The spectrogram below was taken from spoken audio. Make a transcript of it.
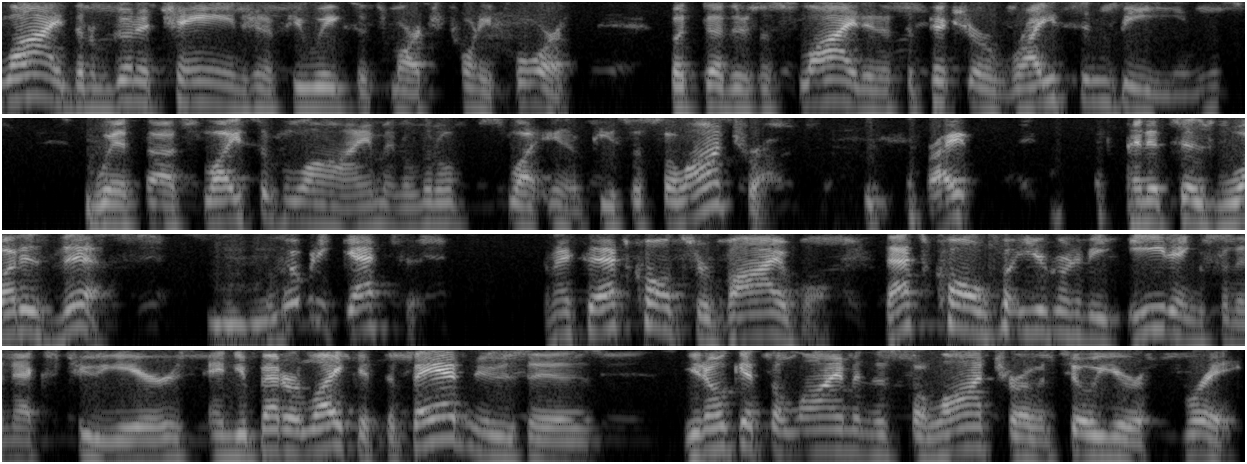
slide that I'm going to change in a few weeks. It's March 24th. But uh, there's a slide, and it's a picture of rice and beans with a slice of lime and a little sli- you know, piece of cilantro, right? And it says, "What is this?" Mm-hmm. Well, nobody gets it. And I say that's called survival. That's called what you're going to be eating for the next two years, and you better like it. The bad news is you don't get the lime and the cilantro until you're three,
